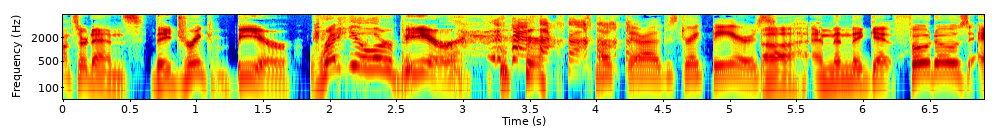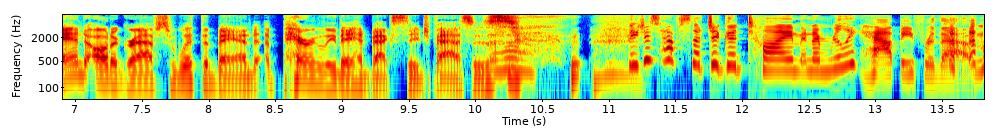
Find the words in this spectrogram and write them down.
concert ends. They drink beer, regular beer, Smoke drugs, drink beers. uh, and then they get photos and autographs with the band. Apparently, they had backstage passes. They just have such a good time, and I'm really happy for them.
